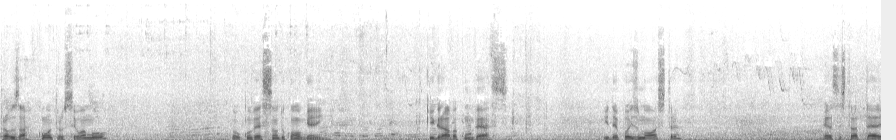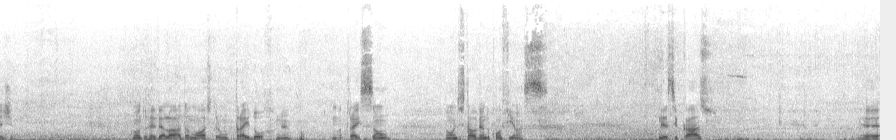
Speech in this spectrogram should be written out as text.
para usar contra o seu amor ou conversando com alguém que grava a conversa e depois mostra essa estratégia quando revelada mostra um traidor, né? uma traição onde estava havendo confiança. Nesse caso, é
